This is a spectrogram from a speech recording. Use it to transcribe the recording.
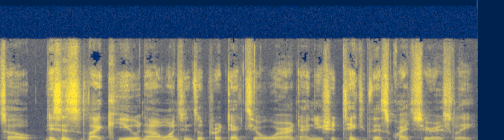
So this is like you now wanting to protect your word, and you should take this quite seriously.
